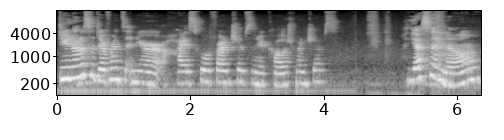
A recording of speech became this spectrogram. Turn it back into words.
Do you notice a difference in your high school friendships and your college friendships? Yes and no.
